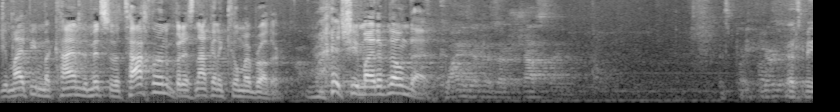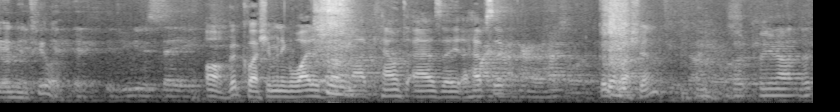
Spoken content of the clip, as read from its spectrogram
You might be makayim the mitzvah of a tachnun, but it's not going to kill my brother. Right? She might have known that. Why is that for such a shas then? That's me Indian tefillah. If, if, if you need to say. Oh, good question. Meaning, why does that not count as a, a why hefsek? that kind of a hefsek? Good question. But, but you're not, that-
